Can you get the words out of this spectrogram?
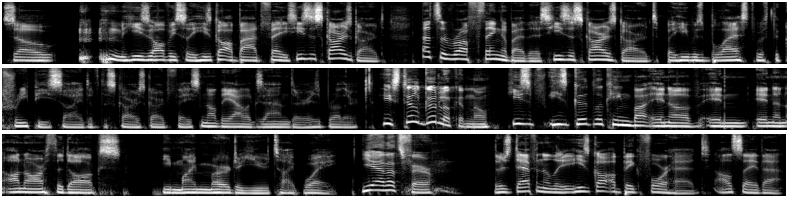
So he's obviously he's got a bad face. He's a Skarsgård. That's the rough thing about this. He's a Skarsgård, but he was blessed with the creepy side of the Skarsgård face, not the Alexander, his brother. He's still good looking though. He's he's good looking, but in a in in an unorthodox, he might murder you type way. Yeah, that's fair. There's definitely he's got a big forehead. I'll say that,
